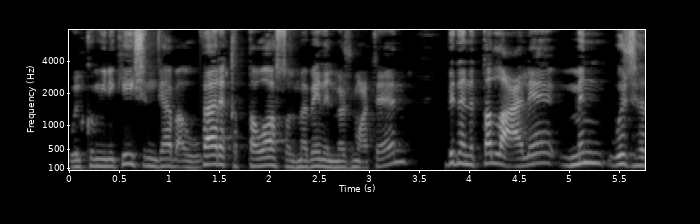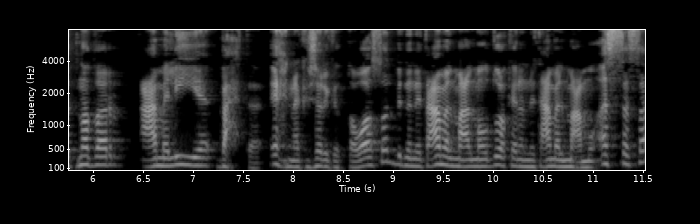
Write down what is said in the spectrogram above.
والكوميونيكيشن جاب أو فارق التواصل ما بين المجموعتين بدنا نطلع عليه من وجهة نظر عملية بحتة. إحنا كشركة تواصل بدنا نتعامل مع الموضوع كأنه نتعامل مع مؤسسة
